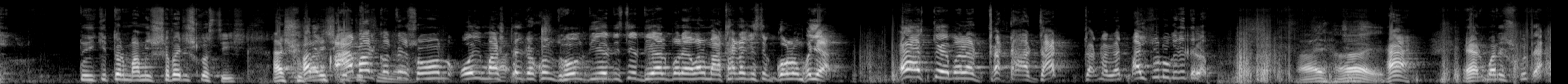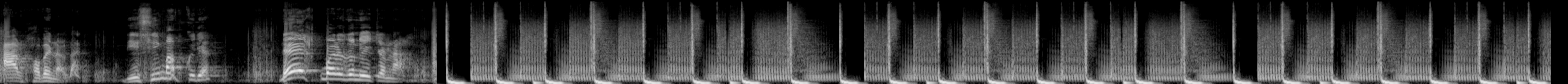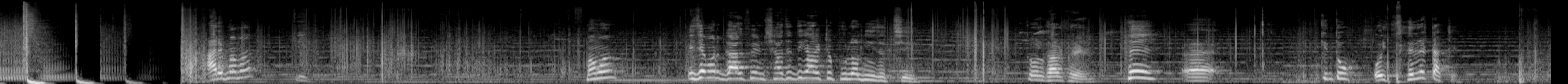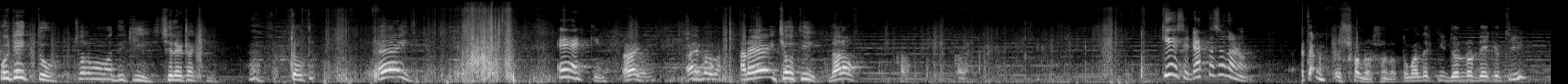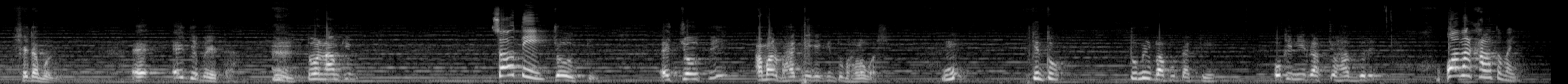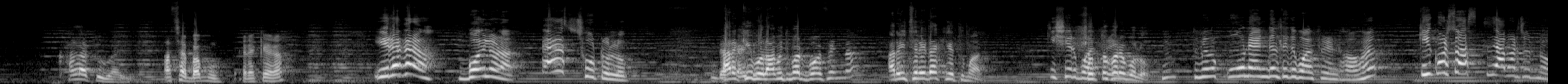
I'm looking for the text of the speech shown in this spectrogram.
তুই কি তোর মামির সুপারিশ করছিস? আর সুপারিশ আমার কথা শোন ওই মাছটা যখন ঝোল দিয়ে দিছে দেওয়ার পরে আমার মাথাটা গেছে গরম হইয়া। একেবারে ঝাটা ঝাট ঝাটা ঝাট পাই শুরু করে দিলাম। হায় হায়। হ্যাঁ একবারে শুতে আর হবে না। দেখ দিয়েছি মাফ করিয়া। নেক্সট বারের জন্য এটা না আরে মামা। মামা এই যে আমার গার্লফ্রেন্ড সাথে দিকে আরেকটা পুলাল নিয়ে যাচ্ছে। তোর গার্লফ্রেন্ড হ্যাঁ। কিন্তু ওই ছেলেটাকে ওইটাই তো। চলো মামা দেখি ছেলেটা কি। চল তো। এই। এই আর কি। এই, এই বাবা। আরে এই চৌথি দাঁড়াও। কি হয়েছে? ডাকতেছো কেন? আচ্ছা শোনো শোনো তোমাদের কি জন্য ডেকেছি সেটা বলি। এই যে মেয়েটা তোমার নাম কি? সৌতি চৌতি। এই চৌতি আমার ভাগ্নিকে কিন্তু ভালোবাসে। হুম? কিন্তু তুমি বাবুটা কে? ওকে নিয়ে যাচ্ছ হাত ধরে? ও আমার খালাতো ভাই। খালাতু ভাই। আচ্ছা বাবু এরা কেরা? এরা কারা? বইলো না। এ, ছোট লোক। আরে কি বলো আমি তোমার বয়ফ্রেন্ড না? আর এই ছেলেটা কে তোমার? কিসের সত্য বয়ফ্রেন্ড করে বলো। তুমি আমার কোন অ্যাঙ্গেল থেকে বয়ফ্রেন্ড হও হ্যাঁ? কি করছ আজকে আমার জন্য?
